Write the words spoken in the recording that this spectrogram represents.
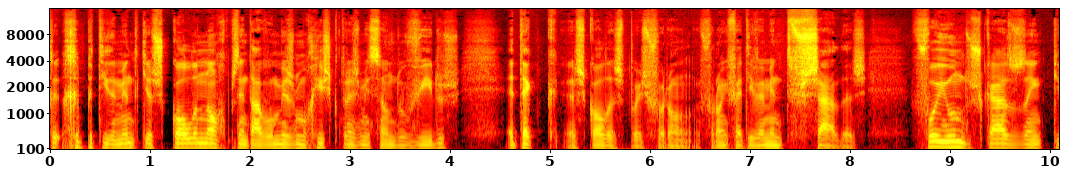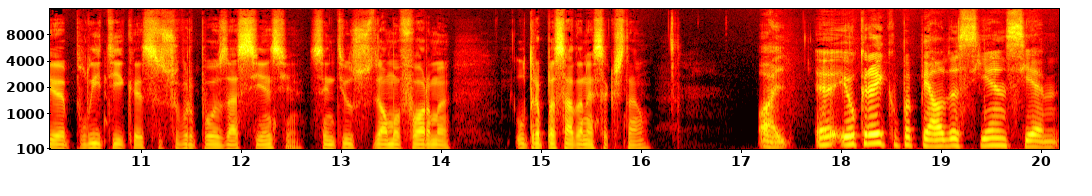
re repetidamente que a escola não representava o mesmo risco de transmissão do vírus, até que as escolas depois foram, foram efetivamente fechadas. Foi um dos casos em que a política se sobrepôs à ciência? Sentiu-se de alguma forma ultrapassada nessa questão? Olha, eh, eu creio que o papel da ciência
